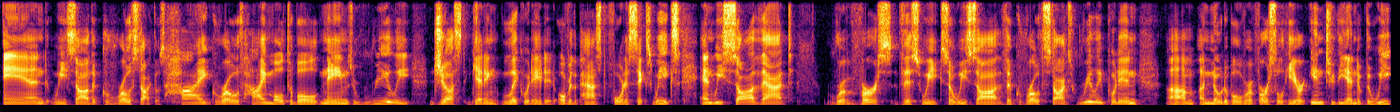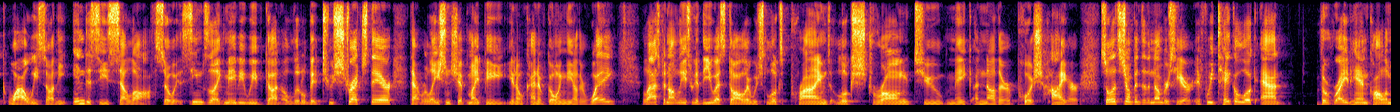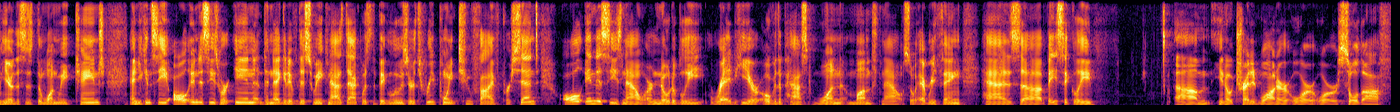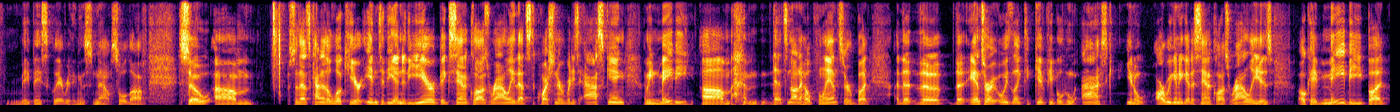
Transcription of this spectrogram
and we saw the growth stock, those high growth, high multiple names really just getting liquidated over the past four to six weeks. And we saw that reverse this week. So we saw the growth stocks really put in um, a notable reversal here into the end of the week while we saw the indices sell off. So it seems like maybe we've got a little bit too stretched there. That relationship might be, you know, kind of going the other way. Last but not least, we got the US dollar, which looks primed, looks strong to make another push higher. So let's jump into the numbers here. If we take a look at the right hand column here. This is the one week change. And you can see all indices were in the negative this week. NASDAQ was the big loser, 3.25%. All indices now are notably red here over the past one month now. So everything has uh, basically. Um, you know, treaded water or or sold off. Basically, everything is now sold off. So um, so that's kind of the look here into the end of the year. Big Santa Claus rally. That's the question everybody's asking. I mean, maybe um, that's not a helpful answer, but the the the answer I always like to give people who ask, you know, are we going to get a Santa Claus rally? Is okay, maybe, but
